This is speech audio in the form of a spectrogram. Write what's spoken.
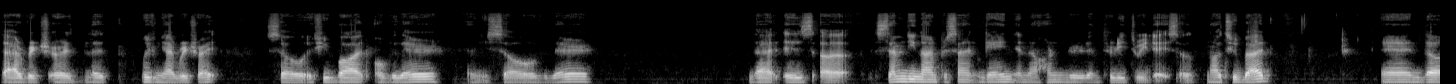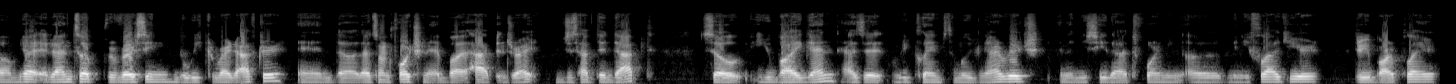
the average or the moving average, right? So if you bought over there and you sell over there, that is a 79% gain in 133 days. So not too bad. And um, yeah, it ends up reversing the week right after, and uh, that's unfortunate, but it happens, right? You just have to adapt. So you buy again as it reclaims the moving average, and then you see that forming a mini flag here, three bar play,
